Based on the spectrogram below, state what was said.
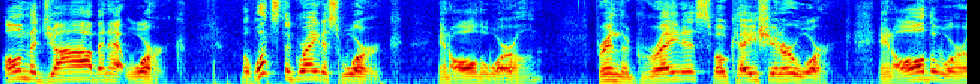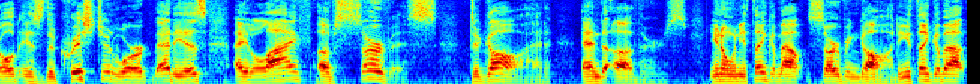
on the job and at work. But what's the greatest work in all the world? Friend, the greatest vocation or work in all the world is the Christian work, that is, a life of service to God and to others. You know, when you think about serving God and you think about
